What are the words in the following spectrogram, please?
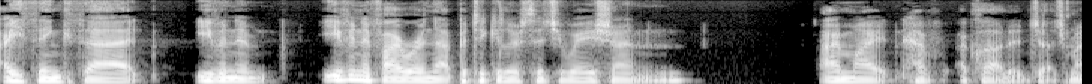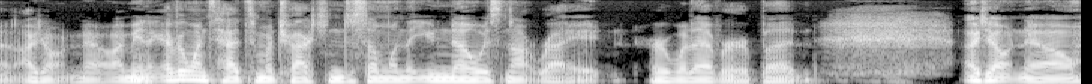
I think that even in, even if I were in that particular situation, I might have a clouded judgment. I don't know. I mean, hmm. everyone's had some attraction to someone that you know is not right or whatever, but I don't know.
